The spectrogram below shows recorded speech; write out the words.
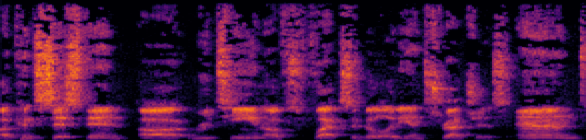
a consistent uh, routine of flexibility and stretches. And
